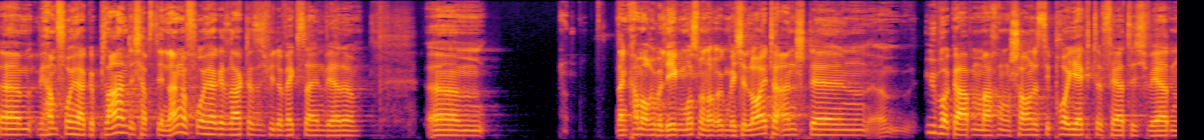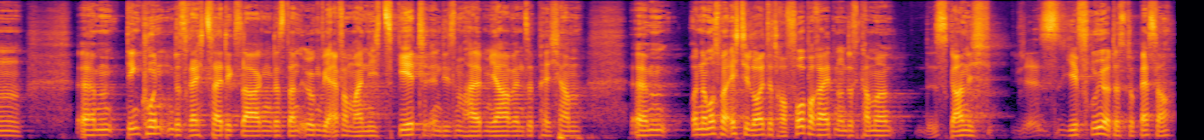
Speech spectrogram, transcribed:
Ähm, wir haben vorher geplant, ich habe es denen lange vorher gesagt, dass ich wieder weg sein werde. Ähm, dann kann man auch überlegen, muss man noch irgendwelche Leute anstellen, ähm, Übergaben machen, schauen, dass die Projekte fertig werden, ähm, den Kunden das rechtzeitig sagen, dass dann irgendwie einfach mal nichts geht in diesem halben Jahr, wenn sie Pech haben. Und da muss man echt die Leute darauf vorbereiten und das kann man, ist gar nicht, ist je früher, desto besser.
